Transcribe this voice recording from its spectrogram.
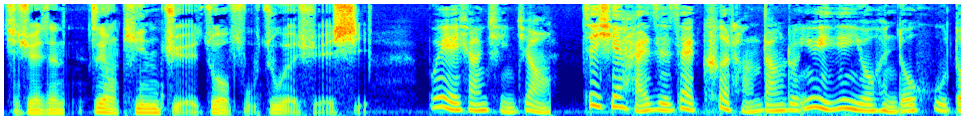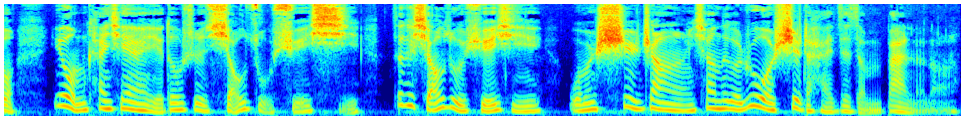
请学生是用听觉做辅助的学习。我也想请教这些孩子在课堂当中，因为一定有很多互动，因为我们看现在也都是小组学习。这个小组学习，我们视障像那个弱势的孩子怎么办了呢？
